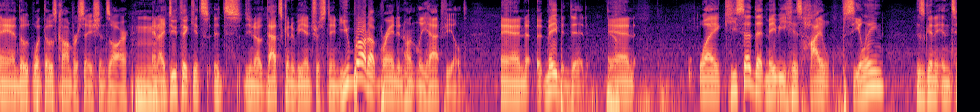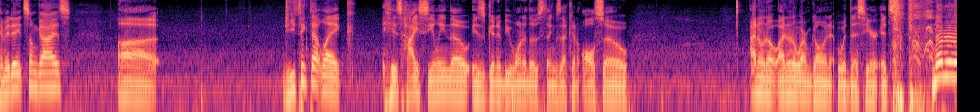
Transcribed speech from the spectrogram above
and th- what those conversations are. Hmm. And I do think it's it's you know that's going to be interesting. You brought up Brandon Huntley Hatfield, and Maben did, and like he said that maybe his high ceiling is going to intimidate some guys. Uh, do you think that like his high ceiling though is going to be one of those things that can also I don't know. I don't know where I'm going with this here. It's no, no, no,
